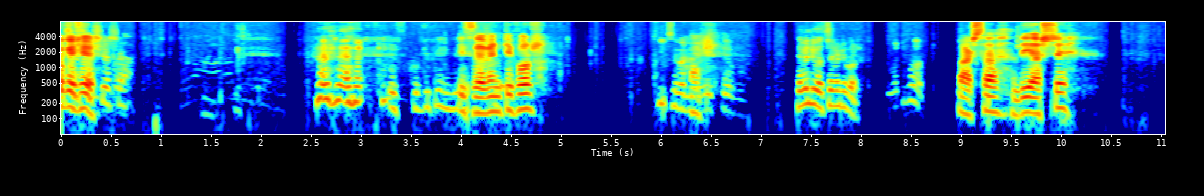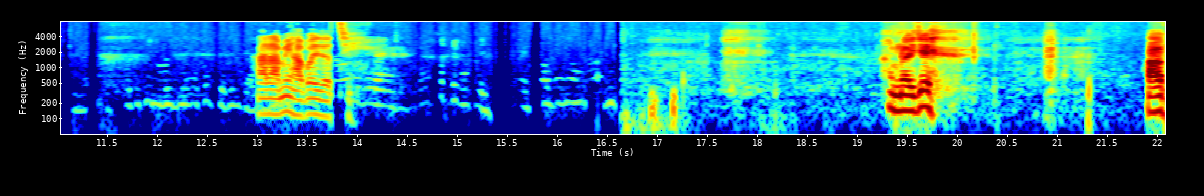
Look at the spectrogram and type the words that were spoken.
Okay শেষ Sure, sure. Seventy four 74, 74. বার্সা দিয়ে আসছে আর আমি হাঁপাই যাচ্ছি আমরা এই যে আপ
